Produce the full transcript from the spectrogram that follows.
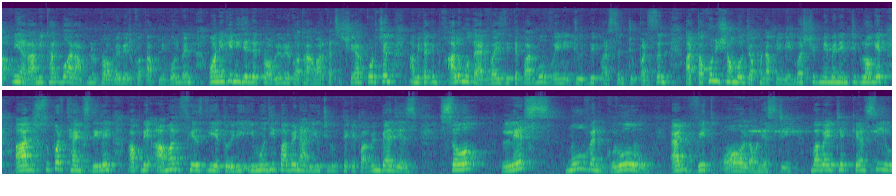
আপনি আর আমি থাকব, আর আপনার প্রবলেমের কথা আপনি বলবেন। অনেকে নিজেদের প্রবলেমের কথা আমার কাছে শেয়ার করছেন। আমি তাকে ভালো মতো অ্যাডভাইস দিতে পারব when it will be person to person আর তখনই সম্ভব যখন আপনি মেম্বারশিপ নেবেন এমটি ব্লগের আর সুপার থ্যাঙ্কস দিলে আপনি আমার ফেস দিয়ে তৈরি ইমোজি পাবেন আর ইউটিউব থেকে পাবেন badges so let's move and grow and with all honesty Babai take care see you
